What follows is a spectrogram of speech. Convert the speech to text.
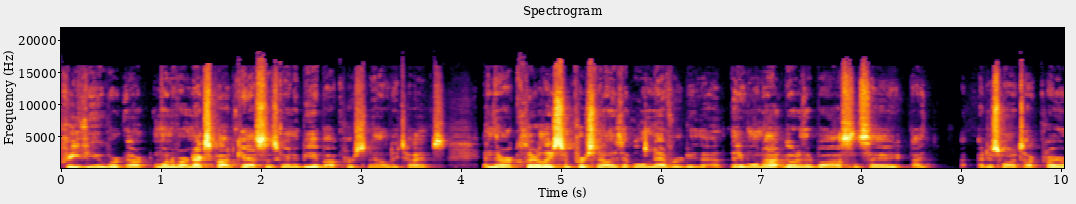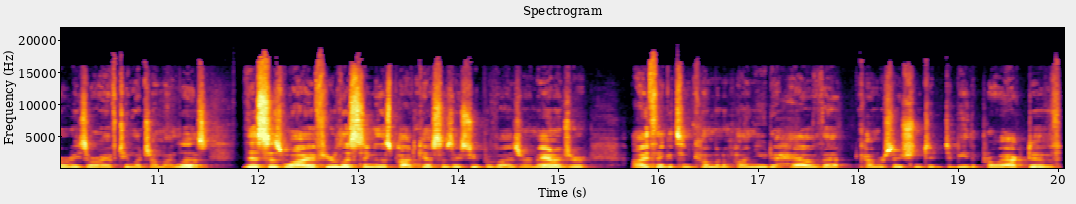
preview: our, one of our next podcasts is going to be about personality types, and there are clearly some personalities that will never do that. They will not go to their boss and say, "I I just want to talk priorities," or "I have too much on my list." This is why, if you're listening to this podcast as a supervisor or manager, I think it's incumbent upon you to have that conversation to to be the proactive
